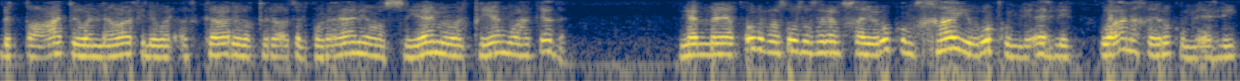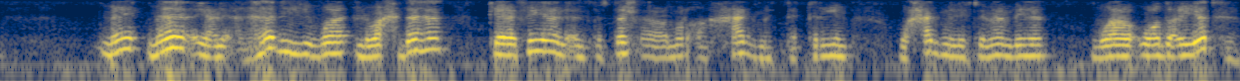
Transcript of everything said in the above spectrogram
بالطاعات والنوافل والأذكار وقراءة القرآن والصيام والقيام وهكذا. لما يقول الرسول صلى الله عليه وسلم خيركم خيركم لأهلي وأنا خيركم لأهلي ما, ما يعني هذه لوحدها كافية لأن تستشعر المرأة حجم التكريم وحجم الاهتمام بها ووضعيتها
